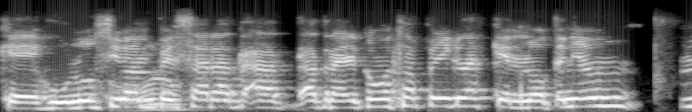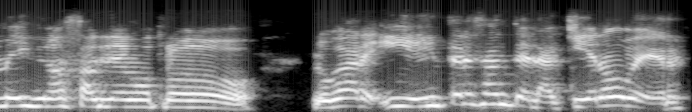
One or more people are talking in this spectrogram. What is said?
que Hulu se iba a empezar a, a- a traer como estas películas que no tenían maybe una salida en otro lugar. Y es interesante, la quiero ver,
